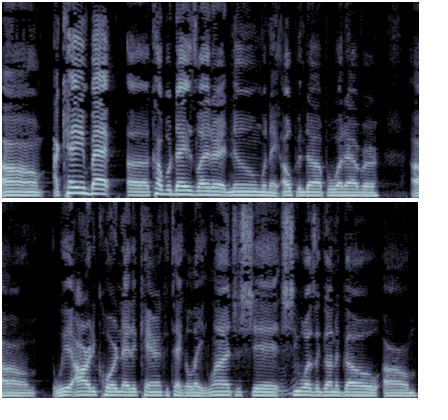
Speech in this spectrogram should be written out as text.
Um, I came back a couple days later at noon when they opened up or whatever. Um, we already coordinated Karen could take a late lunch and shit. She wasn't gonna go, um,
